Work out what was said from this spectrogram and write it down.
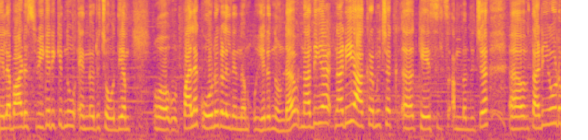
നിലപാട് സ്വീകരിക്കുന്നു എന്നൊരു ചോദ്യം പല കോണുകളിൽ നിന്നും ഉയരുന്നുണ്ട്. നദിയെ നടിയെ ആക്രമിച്ച കേസിൽ സംബന്ധിച്ച് തടിയോട്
